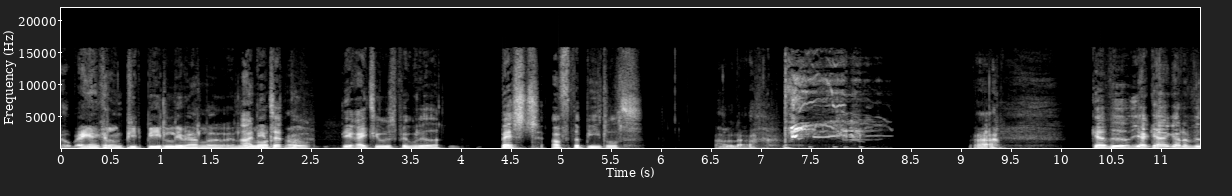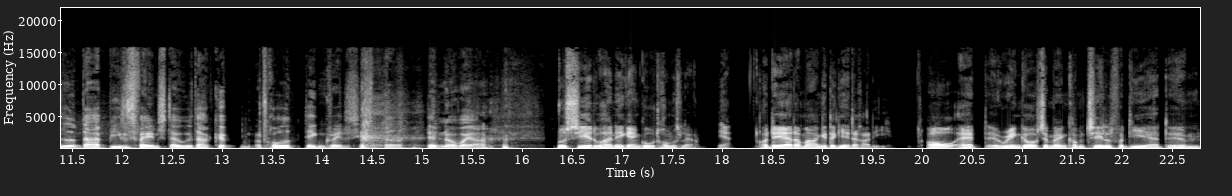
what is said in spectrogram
Jo, ikke kan kalde den Pete Beatle i hvert fald. Nej, det er tæt på. Det er rigtig udspekuleret. Best of the Beatles. Hold da. Ja. Kan jeg, vide, jeg kan godt at vide, om der er Beatles-fans derude, der har købt den og troet, det er en greatest hits-plade. den nummer jeg. Nu siger du, at han ikke er en god trommeslager. Ja. Og det er der mange, der giver det ret i. Og at øh, Ringo simpelthen kom til, fordi at øh,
